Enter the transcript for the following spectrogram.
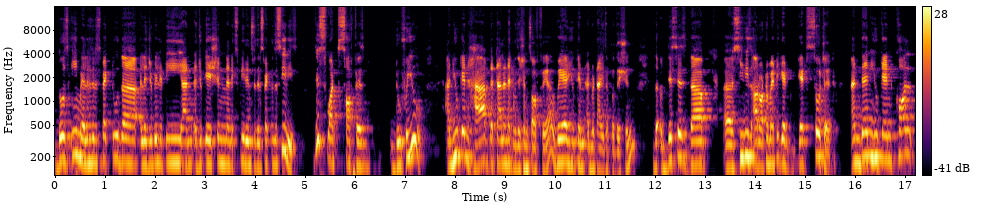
those emails with respect to the eligibility and education and experience with respect to the CVs. This is what software do for you and you can have the talent acquisition software where you can advertise a position the, this is the uh, cvs are automatically get, get sorted and then you can call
